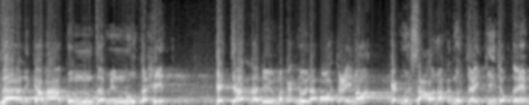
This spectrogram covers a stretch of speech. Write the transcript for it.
ذَلِكَ مَا كُنْتَ مِنْهُ tahid Cái chết là điều mà các ngươi đã bỏ chạy nó Các ngươi sợ nó, các ngươi chạy chi trốn tìm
